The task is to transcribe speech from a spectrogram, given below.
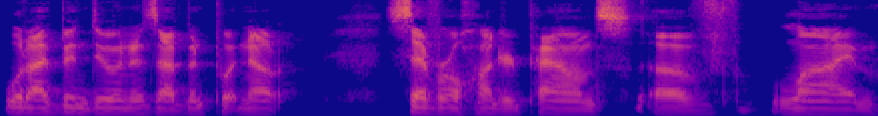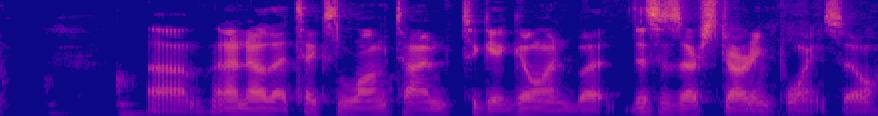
what I've been doing is I've been putting out several hundred pounds of lime. Um, and I know that takes a long time to get going, but this is our starting point. So,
